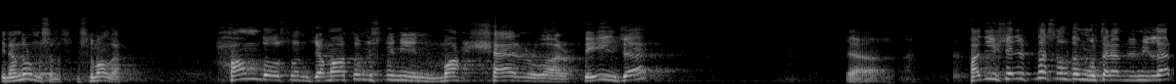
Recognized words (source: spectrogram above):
İnanır mısınız Müslümanlar? Hamdolsun cemaati müslimin mahşer var deyince ya hadis-i şerif nasıldı muhterem müminler?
